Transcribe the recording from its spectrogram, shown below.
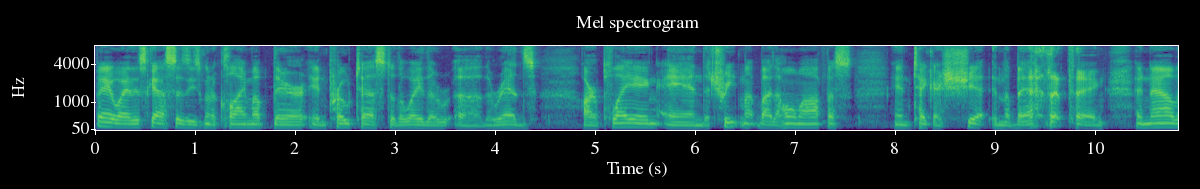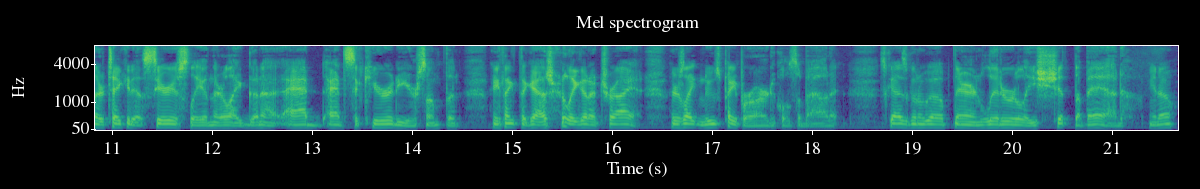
But anyway, this guy says he's going to climb up there in protest of the way the uh, the Reds are playing and the treatment by the home office and take a shit in the bed of that thing. And now they're taking it seriously and they're like going to add add security or something. They think the guy's really going to try it. There's like newspaper articles about it. This guy's going to go up there and literally shit the bed, you know?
